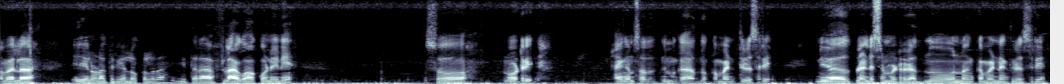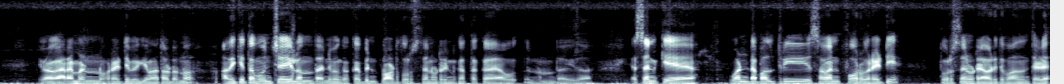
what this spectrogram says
ಆಮೇಲೆ ಇದು ನೋಡತ್ರಿ ಎಲ್ಲೋ ಕಲರ್ ಈ ಥರ ಫ್ಲಾಗು ಹಾಕ್ಕೊಂಡೀನಿ ಸೊ ನೋಡಿರಿ. ಹೆಂಗೆ ಅನ್ಸತ್ತೆ ನಿಮ್ಗೆ ಅದನ್ನು ಕಮೆಂಟ್ ತಿಳಿಸ್ರಿ. ನೀವು ಯಾವ್ದು ಪ್ಲಾಂಟೇಷನ್ ಮಾಡಿರಿ ಅದನ್ನು ನಂಗೆ ಕಮೆಂಟ್ನಾಗ ತಿಳಿಸ್ರಿ. ಇವಾಗ ಅರಮಣ್ಣ ವೆರೈಟಿ ಬಗ್ಗೆ ಮಾತಾಡೋಣ ಅದಕ್ಕಿಂತ ಮುಂಚೆ ಇಲ್ಲೊಂದು ನಿಮಗೆ ಕಬ್ಬಿನ ಪ್ಲಾಟ್ ತೋರಿಸ್ತೇನೆ ನೋಡ್ರಿ. ಇನ್ನು ಕತ್ತಕ ಯಾವ ನಮ್ದು ಇದು S N K one double three seven four variety ತೋರಿಸ್ತೇನೆ ನೋಡ್ರಿ ಯಾವ ರೀತಿ ಬಂದ ಅಂತೇಳಿ.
